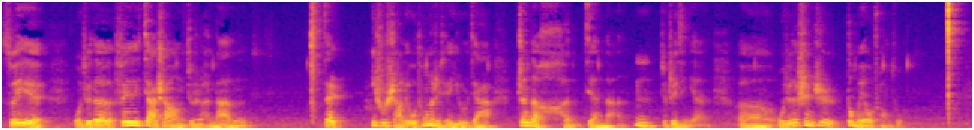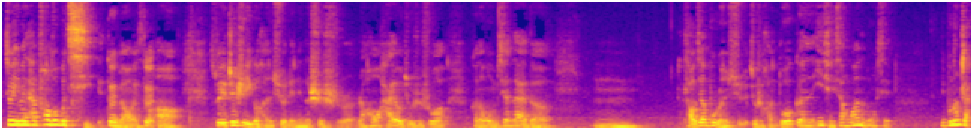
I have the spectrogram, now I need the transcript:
所以我觉得非架上就是很难在艺术市场流通的这些艺术家真的很艰难。嗯就这几年，呃，我觉得甚至都没有创作，就因为他创作不起，对你明白我意思吗？嗯，所以这是一个很血淋淋的事实。然后还有就是说，可能我们现在的嗯条件不允许，就是很多跟疫情相关的东西你不能展，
